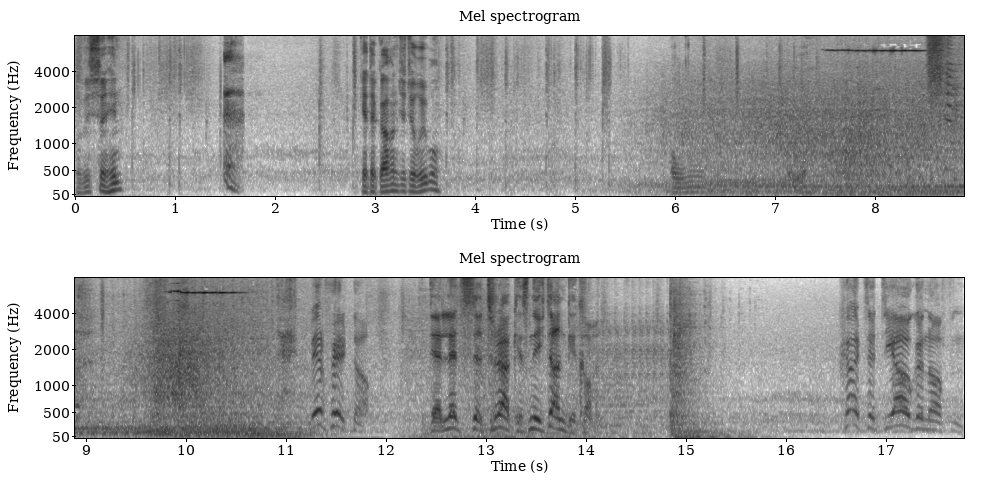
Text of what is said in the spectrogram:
Wo willst du denn hin? Geht der garantiert hier rüber? Oh. Wer fehlt noch? Der letzte Truck ist nicht angekommen. Haltet die Augen offen.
